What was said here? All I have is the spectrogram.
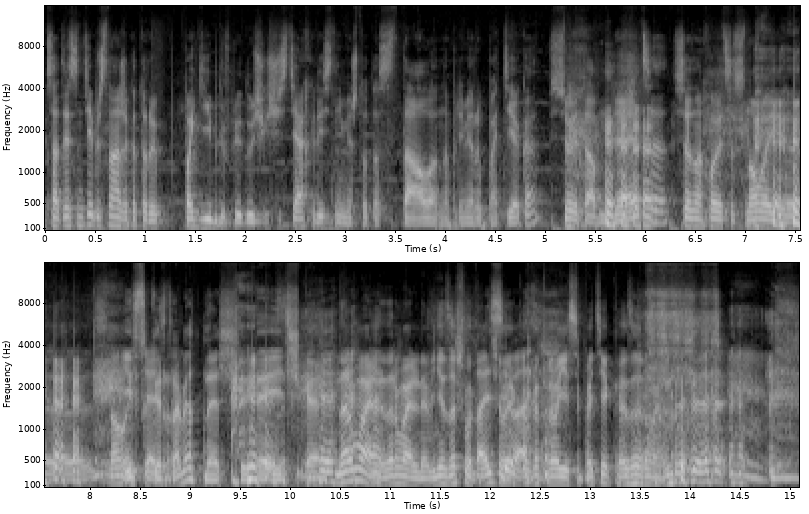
Соответственно, те персонажи, которые погибли в предыдущих частях или с ними что-то стало, например, ипотека, все это обнуляется, все находится с новой, э, с новой частью. Искрометная шитеечка. Нормально, нормально. Мне зашло как человек, у которого есть ипотека, нормально.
